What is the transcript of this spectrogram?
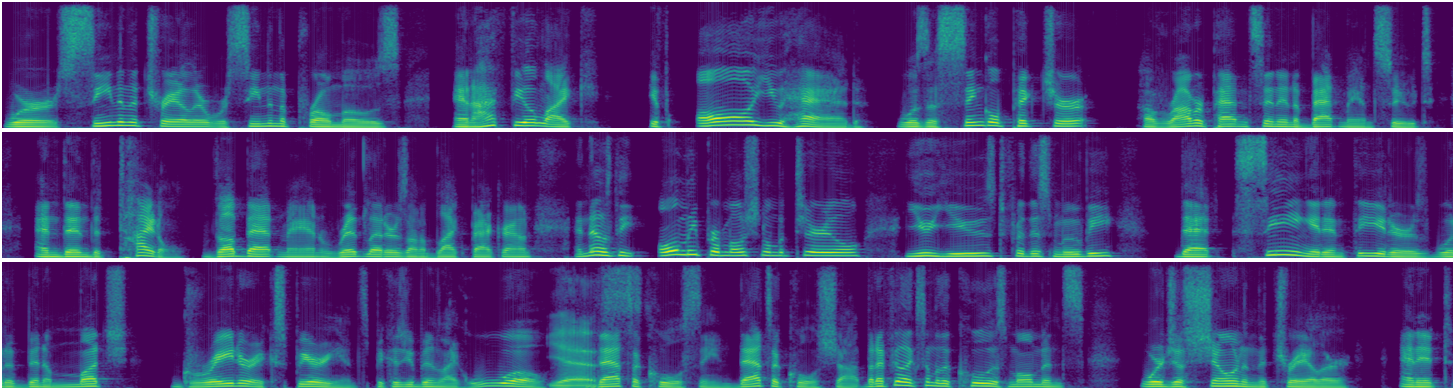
were seen in the trailer, were seen in the promos, and I feel like if all you had was a single picture of Robert Pattinson in a Batman suit and then the title, The Batman, red letters on a black background, and that was the only promotional material you used for this movie, that seeing it in theaters would have been a much greater experience because you've been like, whoa, Yes. that's a cool scene. That's a cool shot. But I feel like some of the coolest moments were just shown in the trailer and it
